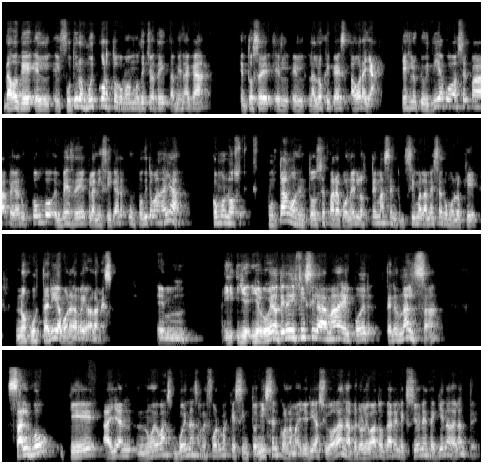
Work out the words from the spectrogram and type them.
dado que el, el futuro es muy corto, como hemos dicho también acá, entonces la lógica es ahora ya. ¿Qué es lo que hoy día puedo hacer para pegar un combo en vez de planificar un poquito más allá? ¿Cómo nos juntamos entonces para poner los temas encima de la mesa como los que nos gustaría poner arriba de la mesa? Em, y, y, el gobierno tiene difícil además el poder tener un alza, salvo que hayan nuevas buenas reformas que sintonicen con la mayoría ciudadana, pero le va a tocar elecciones de aquí en adelante.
